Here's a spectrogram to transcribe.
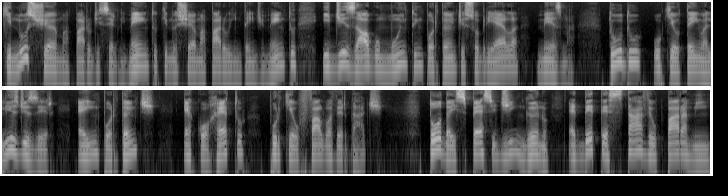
que nos chama para o discernimento, que nos chama para o entendimento e diz algo muito importante sobre ela mesma. Tudo o que eu tenho a lhes dizer é importante, é correto, porque eu falo a verdade. Toda espécie de engano é detestável para mim,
